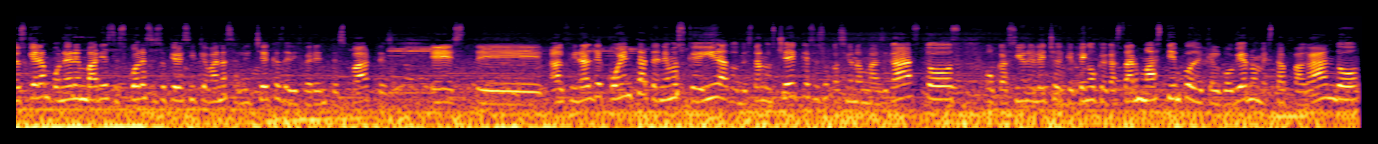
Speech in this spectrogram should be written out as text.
nos quieran poner en varias escuelas, eso quiere decir que van a salir cheques de diferentes partes. Este, al final de cuentas tenemos que ir a donde están los cheques, eso ocasiona más gastos, ocasiona el hecho de que tengo que gastar más tiempo de que el gobierno me está pagando,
